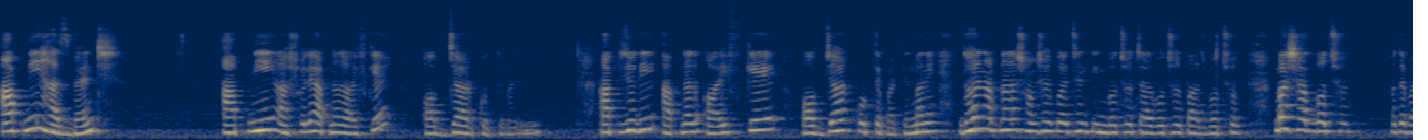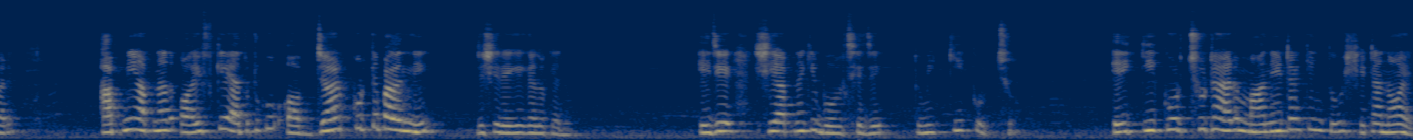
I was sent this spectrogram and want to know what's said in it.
আপনি হাজব্যান্ড আপনি আসলে আপনার ওয়াইফকে অবজার্ভ করতে পারেননি। আপনি যদি আপনার ওয়াইফকে অবজার্ভ করতে পারতেন মানে ধরেন আপনারা সংসার করেছেন তিন বছর, চার বছর, পাঁচ বছর বা সাত বছর, হতে পারে। আপনি আপনার ওয়াইফকে এতটুকু অবজার্ভ করতে পারেননি যে সে রেগে গেল কেন? এই যে সে আপনাকে বলছে যে তুমি কি করছ? এই কি করছোটার মানেটা কিন্তু সেটা নয়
